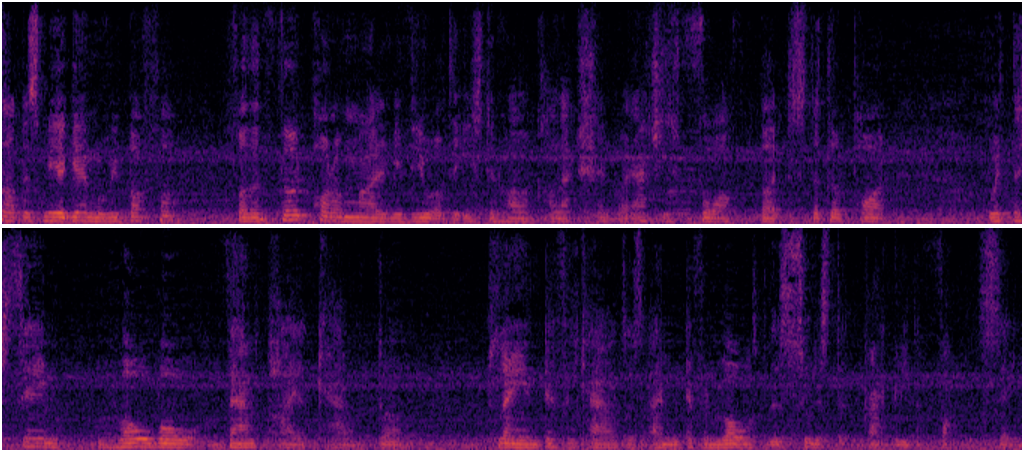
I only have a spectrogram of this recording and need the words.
up, it's me again, Movie Buffer, for the third part of my review of the Eastern Horror Collection, or actually fourth, but it's the third part, with the same robo-vampire character, playing different characters and different roles, but the suit is practically the fucking same.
